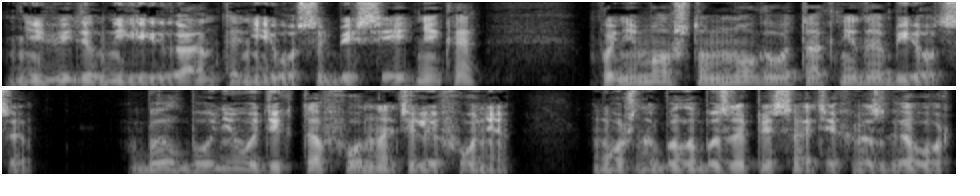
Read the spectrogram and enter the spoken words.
Не видел ни гиганта, ни его собеседника. Понимал, что многого так не добьется. Был бы у него диктофон на телефоне, можно было бы записать их разговор.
